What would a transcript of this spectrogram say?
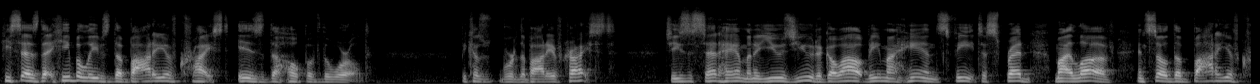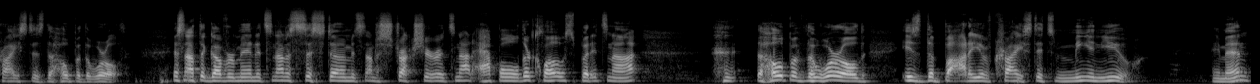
He says that he believes the body of Christ is the hope of the world because we're the body of Christ. Jesus said, Hey, I'm going to use you to go out, be my hands, feet, to spread my love. And so the body of Christ is the hope of the world. It's not the government, it's not a system, it's not a structure, it's not Apple. They're close, but it's not. the hope of the world is the body of Christ. It's me and you. Amen?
